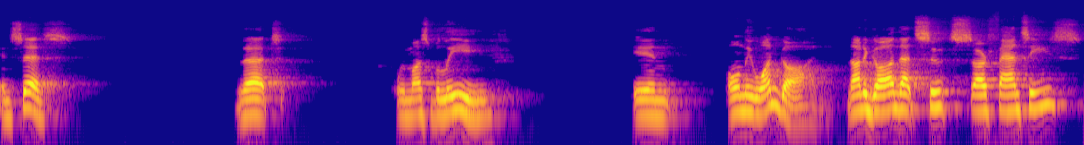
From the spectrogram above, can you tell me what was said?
insist that we must believe in only one God, not a God that suits our fancies,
